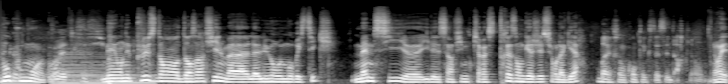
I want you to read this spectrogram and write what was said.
beaucoup moins. quoi. Ouais, ça c'est sûr. Mais on est plus dans, dans un film à l'allure humoristique, même si euh, il est, c'est un film qui reste très engagé sur la guerre. Bah, c'est un contexte assez dark. hein. Oui.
